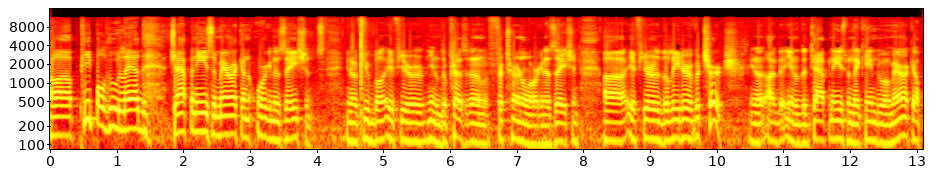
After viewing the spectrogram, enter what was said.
Uh, people who led Japanese American organizations. You know, if you if you're you know the president of a fraternal organization, uh, if you're the leader of a church, you know, uh, you know the Japanese when they came to America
